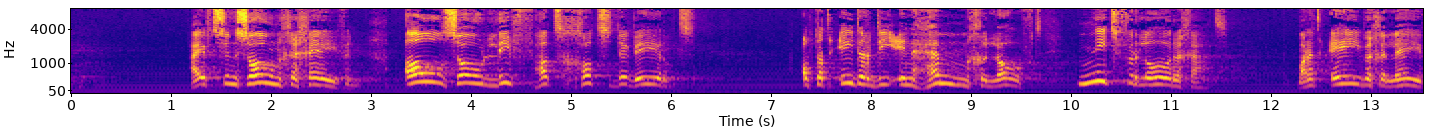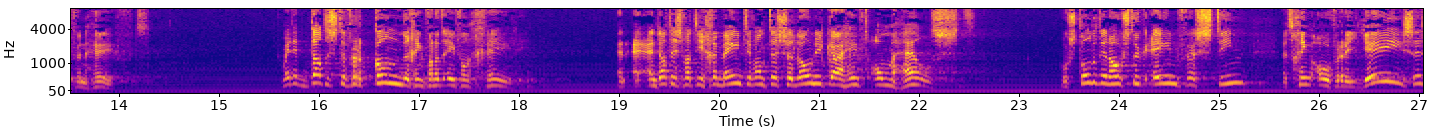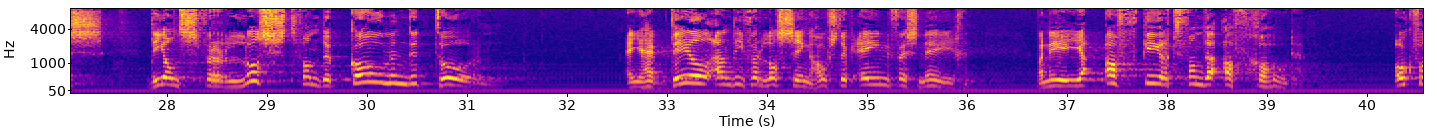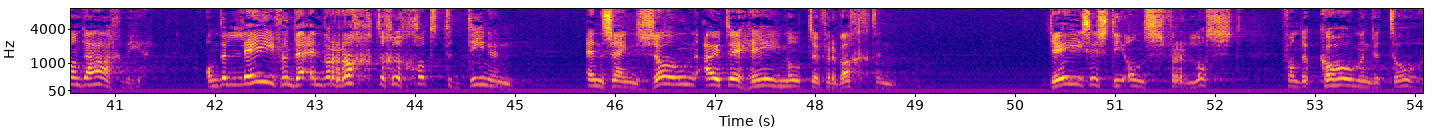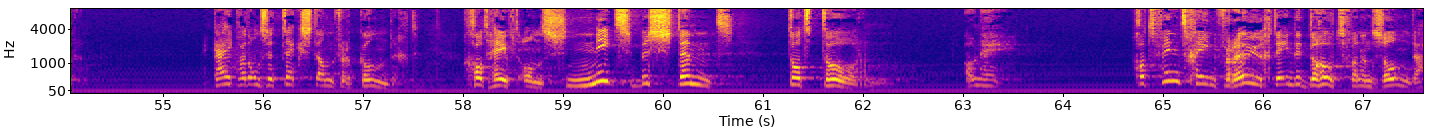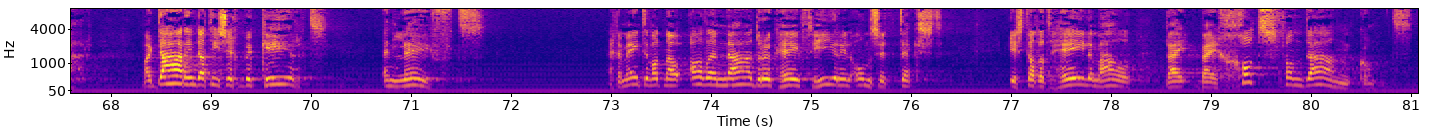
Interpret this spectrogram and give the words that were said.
Hij heeft zijn zoon gegeven. Al zo lief had God de wereld, opdat ieder die in Hem gelooft niet verloren gaat, maar het eeuwige leven heeft. Weet je, dat is de verkondiging van het evangelie. En, en dat is wat die gemeente van Thessalonica heeft omhelst. Hoe stond het in hoofdstuk 1, vers 10? Het ging over Jezus die ons verlost van de komende toren. En je hebt deel aan die verlossing, hoofdstuk 1, vers 9. Wanneer je je afkeert van de afgoden. Ook vandaag weer. Om de levende en waarachtige God te dienen. En zijn zoon uit de hemel te verwachten. Jezus die ons verlost van de komende toren. Kijk wat onze tekst dan verkondigt. God heeft ons niet bestemd tot toren. Oh nee. God vindt geen vreugde in de dood van een zondaar, maar daarin dat hij zich bekeert en leeft. En gemeente, wat nou alle nadruk heeft hier in onze tekst, is dat het helemaal bij, bij God vandaan komt.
